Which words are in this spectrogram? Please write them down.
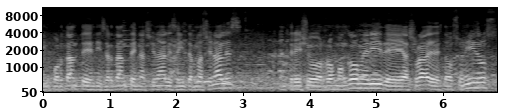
importantes disertantes nacionales e internacionales, entre ellos Ross Montgomery de ASHRAE de Estados Unidos,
